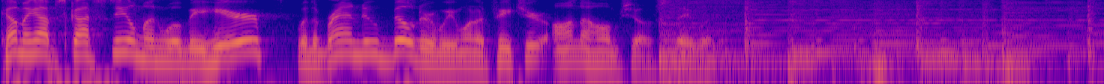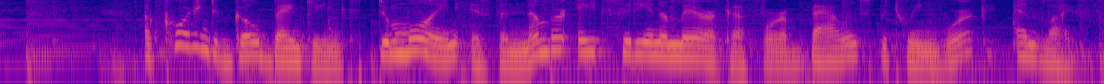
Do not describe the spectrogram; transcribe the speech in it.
Coming up, Scott Steelman will be here with a brand new builder we want to feature on the Home Show. Stay with us. According to Go Banking, Des Moines is the number eight city in America for a balance between work and life.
